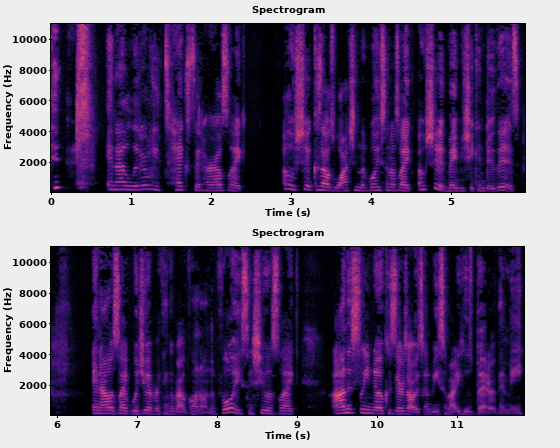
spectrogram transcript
and I literally texted her. I was like, oh shit, because I was watching The Voice and I was like, oh shit, maybe she can do this. And I was like, would you ever think about going on The Voice? And she was like, honestly, no, because there's always going to be somebody who's better than me.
